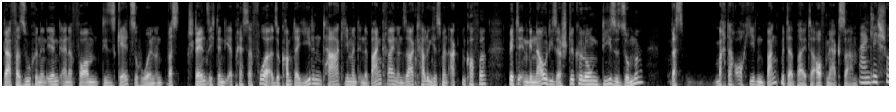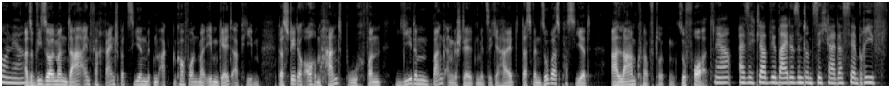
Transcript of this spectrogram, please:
da versuchen in irgendeiner Form dieses Geld zu holen. Und was stellen sich denn die Erpresser vor? Also kommt da jeden Tag jemand in eine Bank rein und sagt, hallo, hier ist mein Aktenkoffer, bitte in genau dieser Stückelung diese Summe. Das macht doch auch jeden Bankmitarbeiter aufmerksam. Eigentlich schon, ja. Also wie soll man da einfach reinspazieren mit einem Aktenkoffer und mal eben Geld abheben? Das steht auch, auch im Handbuch von jedem Bankangestellten mit Sicherheit, dass wenn sowas passiert, Alarmknopf drücken, sofort. Ja, also ich glaube, wir beide sind uns sicher, dass der Brief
